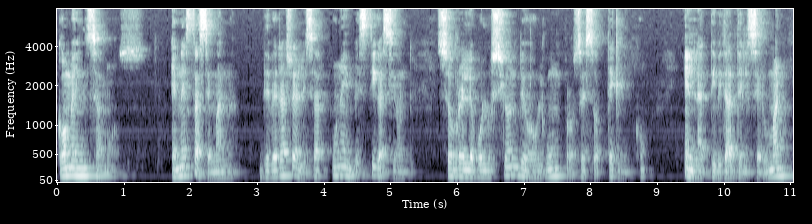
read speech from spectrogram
Comenzamos. En esta semana deberás realizar una investigación sobre la evolución de algún proceso técnico en la actividad del ser humano,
